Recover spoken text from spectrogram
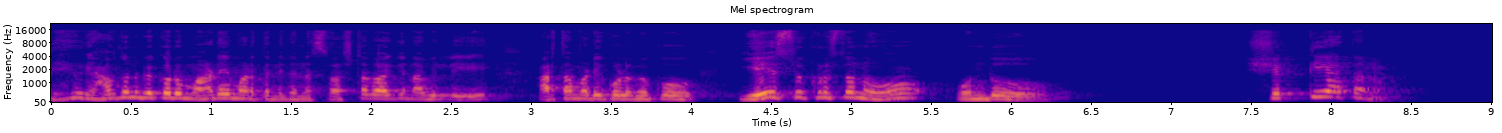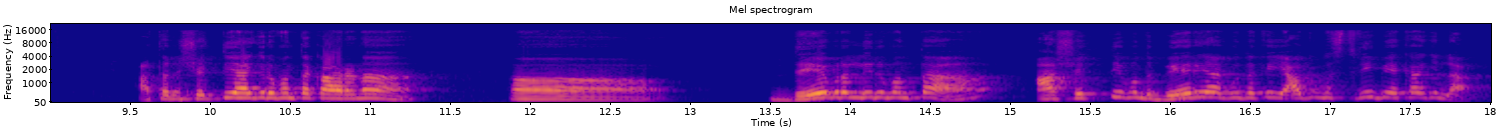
ದೇವರು ಯಾವುದನ್ನು ಬೇಕಾದ್ರೂ ಮಾಡೇ ಮಾಡ್ತಾನೆ. ಇದನ್ನು ಸ್ಪಷ್ಟವಾಗಿ ನಾವಿಲ್ಲಿ ಅರ್ಥ ಮಾಡಿಕೊಳ್ಳಬೇಕು ಯೇಸು ಕ್ರಿಸ್ತನು ಒಂದು ಶಕ್ತಿ ಆತನು ಆತನ ಶಕ್ತಿಯಾಗಿರುವಂಥ ಕಾರಣ ದೇವರಲ್ಲಿರುವಂಥ ಆ ಶಕ್ತಿ ಒಂದು ಬೇರೆ ಆಗುವುದಕ್ಕೆ ಯಾವುದೊಂದು ಸ್ತ್ರೀ ಬೇಕಾಗಿಲ್ಲ.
